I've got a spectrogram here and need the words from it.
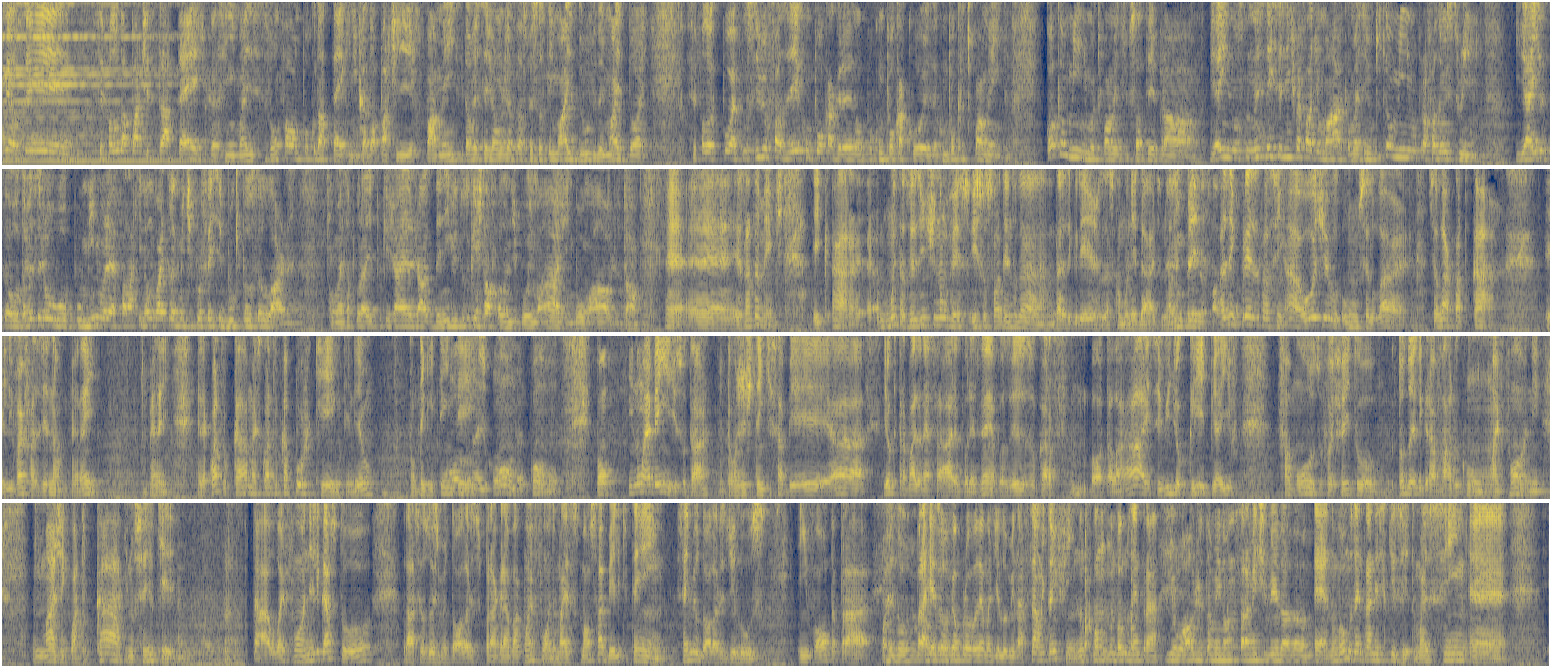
E, meu, você, você falou da parte estratégica, assim, mas vamos falar um pouco da técnica, da parte de equipamento, que talvez seja onde as pessoas têm mais dúvida e mais dói. Você falou que, pô, é possível fazer com pouca grana, ou com pouca coisa, com pouco equipamento. Qual que é o mínimo equipamento que precisa ter pra... E aí, não, nem, sei se a gente vai falar de marca, mas assim, o que, que é o mínimo pra fazer um streaming? E aí, ou talvez seja o, o mínimo é falar que não vai transmitir por Facebook pelo celular, né? Começa por aí porque já, é, já denigre tudo que a gente tava falando de boa imagem, bom áudio e tal. É, é, exatamente. E, cara, muitas vezes a gente não vê isso só dentro da- das igrejas, das comunidades, né? As empresas fazem As isso. empresas falam assim, ah, hoje um celular, celular 4K, ele vai fazer... Não, peraí, peraí. Ele é 4K, mas 4K por quê, entendeu? Então tem que entender Como, né? isso. Como, Como, né? como? Bom, e não é bem isso, tá? Então a gente tem que saber. Ah, eu que trabalho nessa área, por exemplo, às vezes o cara bota lá, ah, esse videoclipe aí famoso foi feito todo ele gravado com um iPhone, imagem 4K, que não sei o que. Tá, o iPhone ele gastou lá seus 2 mil dólares para gravar com o iPhone, mas mal sabe ele que tem 100 mil dólares de luz em volta para resolver problema. resolver um problema de iluminação. Então, enfim, não vamos, não vamos entrar. E o áudio também não necessariamente veio da... da... É, não vamos entrar nesse quesito, mas sim. É,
